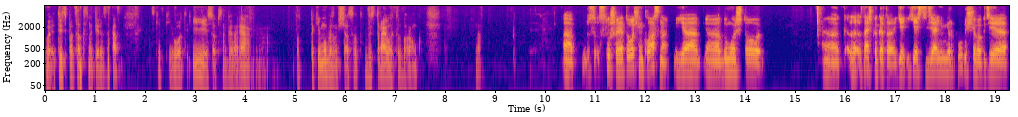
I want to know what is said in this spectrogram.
Ой, 30% на первый заказ скидки, вот. И, собственно говоря, вот таким образом сейчас вот выстраиваем эту воронку. А, слушай, это очень классно. Я э, думаю, что, э, знаешь, как это, есть идеальный мир будущего, где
